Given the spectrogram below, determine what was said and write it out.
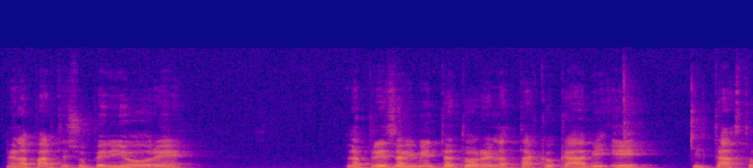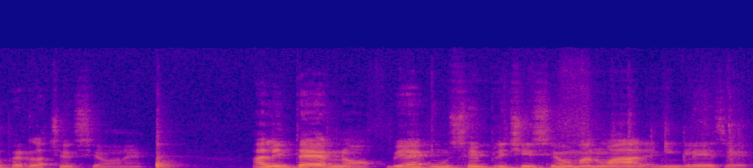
nella parte superiore, la presa alimentatore, l'attacco cavi e il tasto per l'accensione. All'interno vi è un semplicissimo manuale in inglese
